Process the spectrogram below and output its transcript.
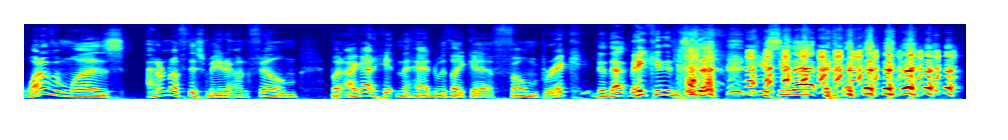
One of them was I don't know if this made it on film, but I got hit in the head with like a foam brick. Did that make it into the? did you see that?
